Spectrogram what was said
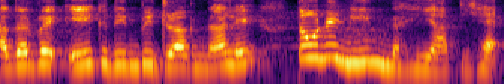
अगर वे एक दिन भी ड्रग न ले तो उन्हें नींद नहीं आती है।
